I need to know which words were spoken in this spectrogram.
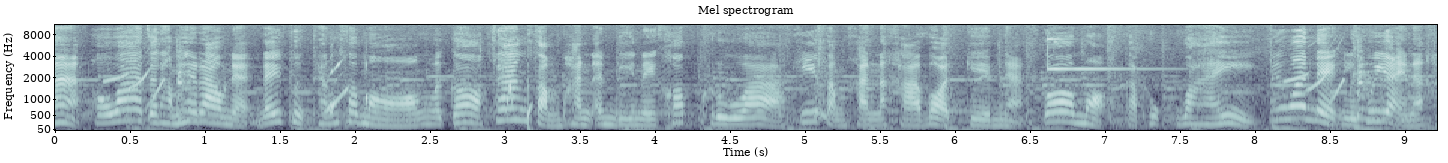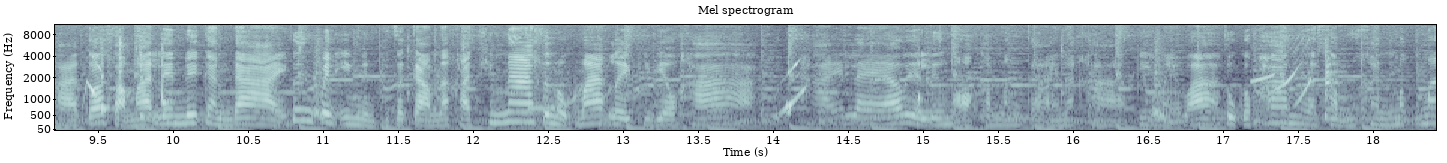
มากๆ เพราะว่าจะทำให้เราเนี่ยได้ฝึกทั้งสมอง แล้วก็สร้างสัมพันธ์อันดีในครอบครัว ที่สำคัญนะคะ บอร์ดเกมเนี่ยก็เหมาะกับทุกวัยไม่ว่าเด็กหรือผู้ใหญ่นะคะ ก็สามารถเล่นด้วยกันได้ ซึ่งเป็นอีกหนึ่งกิจกรรมนะคะ ที่น่าสนุกมากเลยทีเดียวค่ะ แล้ว อย่าลืมออกกำลังกายนะคะพี่หมายว่าสุขภาพเนี่ยสำคัญม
